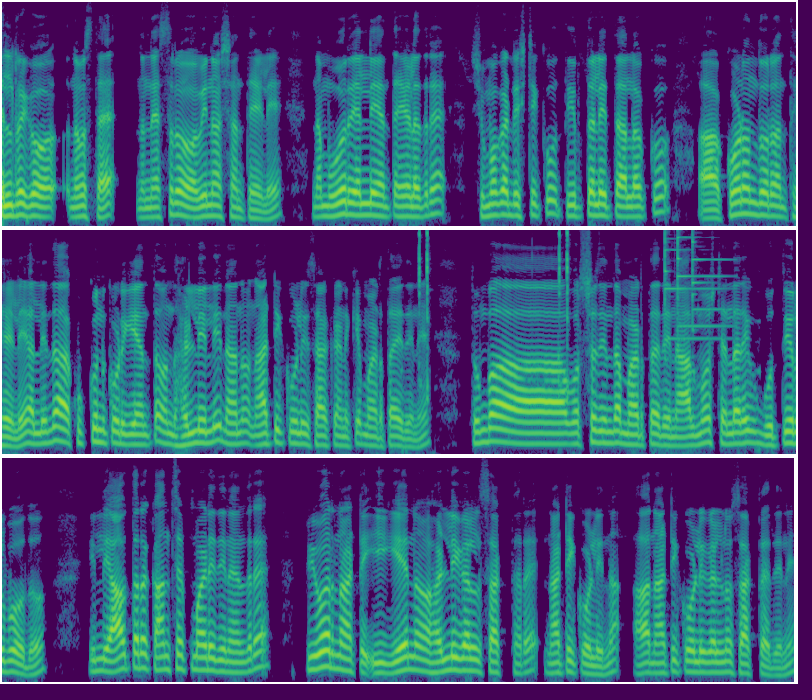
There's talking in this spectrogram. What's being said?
ಎಲ್ರಿಗೂ ನಮಸ್ತೆ. ನನ್ನ ಹೆಸರು ಅವಿನಾಶ್ ಅಂತ ಹೇಳಿ. ನಮ್ಮ ಊರು ಎಲ್ಲಿ ಅಂತ ಹೇಳಿದ್ರೆ ಶಿವಮೊಗ್ಗ ಡಿಸ್ಟಿಕ್ಕು ತೀರ್ಥಹಳ್ಳಿ ತಾಲೂಕು ಕೋಣಂದೂರು ಅಂತ ಹೇಳಿ. ಅಲ್ಲಿಂದ ಕುಕ್ಕನಕೊಡಿಗೆ ಅಂತ ಒಂದು ಹಳ್ಳಿಲಿ ನಾನು ನಾಟಿ ಕೋಳಿ ಸಾಕಾಣಿಕೆ ಮಾಡ್ತಾ ಇದ್ದೀನಿ. ತುಂಬ ವರ್ಷದಿಂದ ಮಾಡ್ತಾ ಇದ್ದೀನಿ. ಆಲ್ಮೋಸ್ಟ್ ಎಲ್ಲರಿಗೂ ಗೊತ್ತಿರ್ಬೋದು. ಇಲ್ಲಿ ಯಾವ ಥರ ಕಾನ್ಸೆಪ್ಟ್ ಮಾಡಿದ್ದೀನಿ ಅಂದರೆ ಪ್ಯೂರ್ ನಾಟಿ. ಈಗೇನು ಹಳ್ಳಿಗಳು ಸಾಕ್ತಾರೆ ನಾಟಿ ಕೋಳಿನ, ಆ ನಾಟಿ ಕೋಳಿಗಳನ್ನೂ ಸಾಕ್ತಾ ಇದ್ದೀನಿ.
